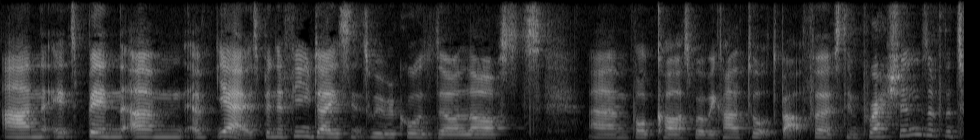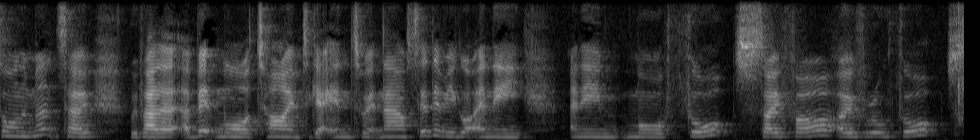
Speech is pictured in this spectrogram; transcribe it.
and it's been um, a, yeah, it's been a few days since we recorded our last um, podcast where we kind of talked about first impressions of the tournament. So we've had a, a bit more time to get into it now. Sid, have you got any any more thoughts so far? Overall thoughts?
